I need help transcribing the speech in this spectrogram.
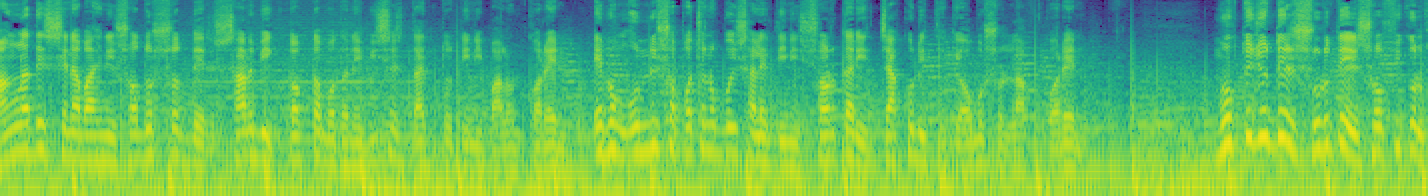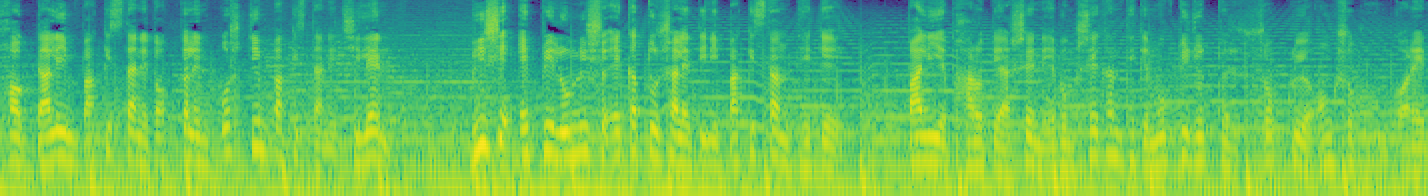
বাংলাদেশ সেনাবাহিনীর সদস্যদের সার্বিক তত্ত্বাবধানে বিশেষ দায়িত্ব তিনি পালন করেন এবং উনিশশো পঁচানব্বই সালে তিনি সরকারি চাকুরি থেকে অবসর লাভ করেন। মুক্তিযুদ্ধের শুরুতে শফিকুল হক ডালিম পাকিস্তানে তৎকালীন পশ্চিম পাকিস্তানে ছিলেন। বিশে এপ্রিল উনিশশো একাত্তর সালে তিনি পাকিস্তান থেকে পালিয়ে ভারতে আসেন এবং সেখান থেকে মুক্তিযুদ্ধের সক্রিয় অংশগ্রহণ করেন।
